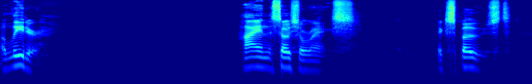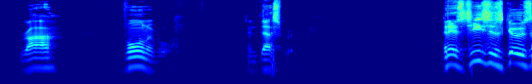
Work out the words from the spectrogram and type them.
A leader high in the social ranks, exposed, raw, vulnerable, and desperate. And as Jesus goes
